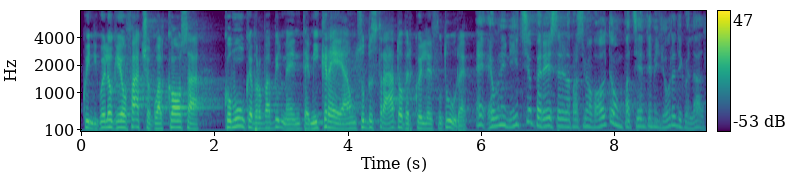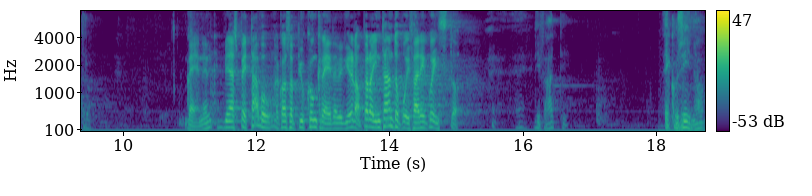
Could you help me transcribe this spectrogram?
Quindi quello che io faccio, qualcosa comunque probabilmente mi crea un substrato per quelle future. Eh, È un inizio per essere la prossima volta un paziente migliore di quell'altro. Bene, mi aspettavo una cosa più concreta per dire no, però intanto puoi fare questo. Difatti. È così, no?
